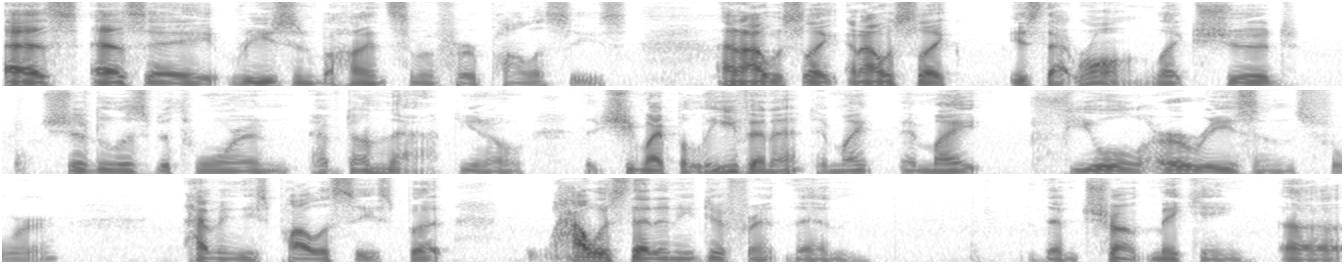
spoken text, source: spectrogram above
As, as a reason behind some of her policies. And I was like, and I was like, is that wrong? Like, should, should Elizabeth Warren have done that? You know, that she might believe in it. It might, it might fuel her reasons for having these policies, but how is that any different than than Trump making a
